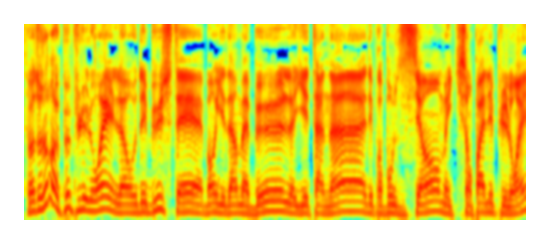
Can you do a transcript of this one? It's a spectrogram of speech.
ça va toujours un peu plus loin. Là, au début, c'était bon, il est dans ma bulle, il est tannant, des propositions, mais qui sont pas allées plus loin.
